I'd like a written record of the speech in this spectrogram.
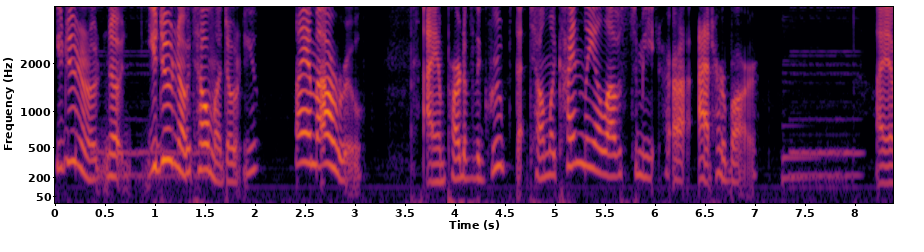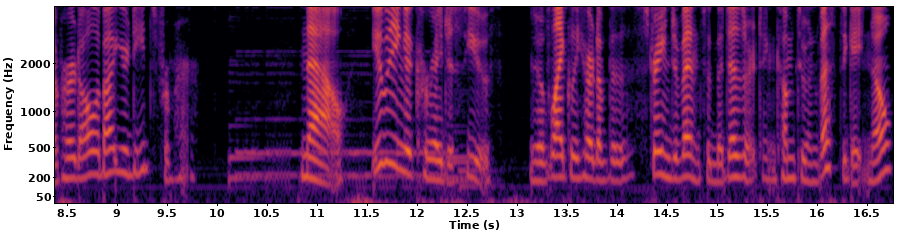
You do know, no, you do know Telma, don't you? I am Auru. I am part of the group that Telma kindly allows to meet her at her bar. I have heard all about your deeds from her. Now, you being a courageous youth, you have likely heard of the strange events in the desert and come to investigate, no?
